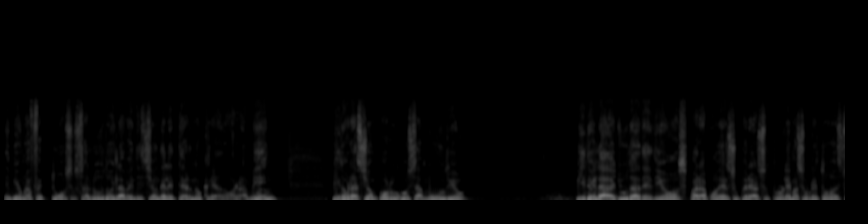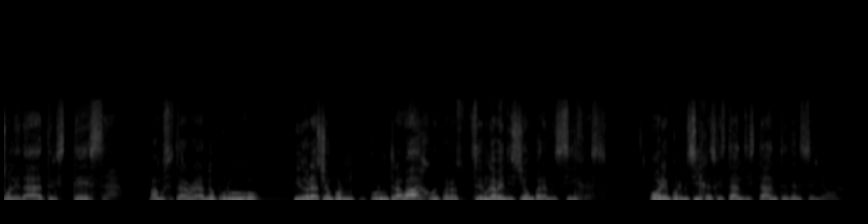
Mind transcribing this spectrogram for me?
Envío un afectuoso saludo y la bendición del eterno Creador. Amén. Pido oración por Hugo Zamudio. Pido la ayuda de Dios para poder superar sus problemas, sobre todo de soledad, tristeza. Vamos a estar orando por Hugo. Pido oración por, por un trabajo y para ser una bendición para mis hijas. Oren por mis hijas que están distantes del Señor.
